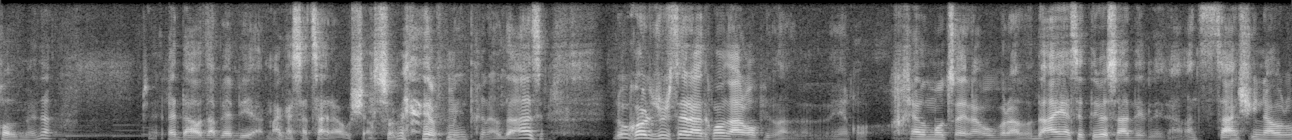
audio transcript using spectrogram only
ხოლმე და ეხა დაავადებია მაგასაც არა უშავს მითხრა და ასე. ну ხორჯუშზე რა თქმა უნდა არ ყოფილა. იყო ხელმოწერა უბრალოდ და აი ასეთივე სადილი რაღაც ძალიან შინაურო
